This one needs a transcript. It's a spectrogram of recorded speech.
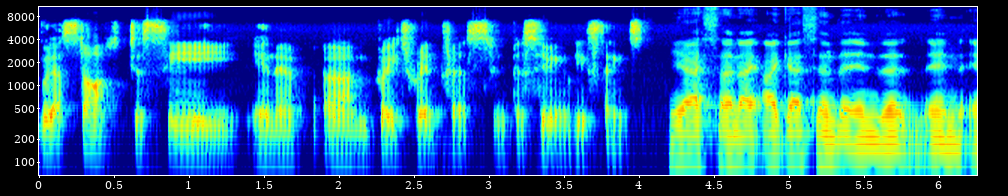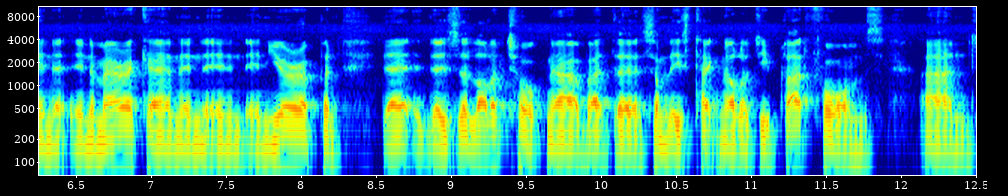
we are starting to see you know um, greater interest in pursuing these things. Yes, and I, I, guess in the in the in in, in America and in, in, in Europe, and the, there's a lot of talk now about the, some of these technology platforms and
